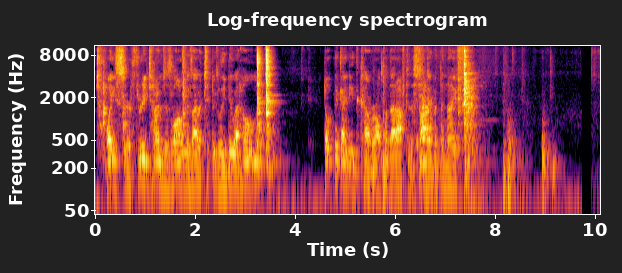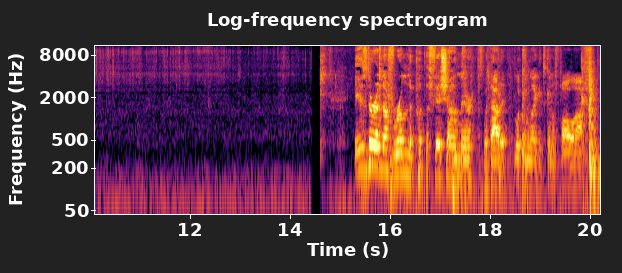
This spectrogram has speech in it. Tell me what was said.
twice or three times as long as I would typically do at home. Don't think I need the cover. I'll put that off to the side with the knife. Is there enough room to put the fish on there without it looking like it's going to fall off?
